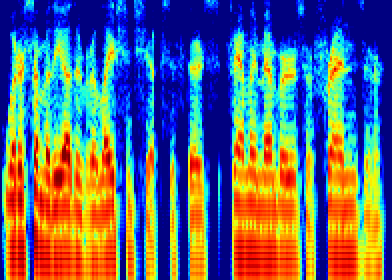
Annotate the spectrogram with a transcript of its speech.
what are some of the other relationships? If there's family members or friends or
